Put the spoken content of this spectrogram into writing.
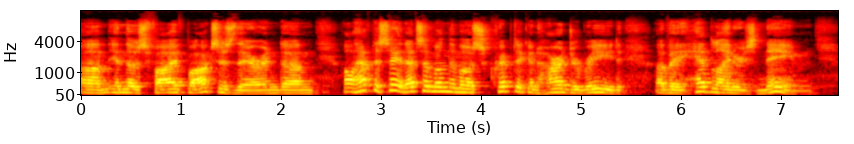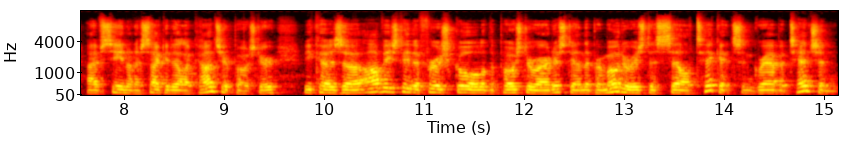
um, in those five boxes there. And um, I'll have to say, that's among the most cryptic and hard to read of a headliner's name I've seen on a psychedelic concert poster, because uh, obviously the first goal of the poster artist and the promoter is to sell tickets and grab attention.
